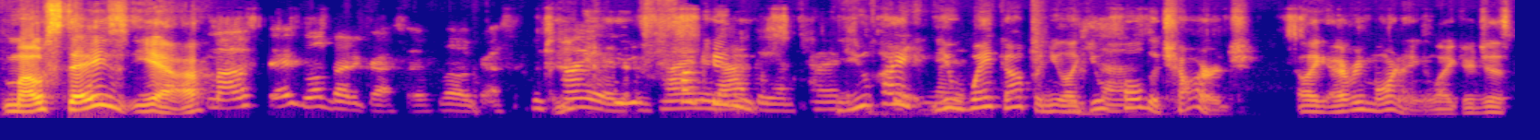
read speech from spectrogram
most days, yeah. Most days, a little bit aggressive. A little aggressive. I'm trying. I'm trying to not fucking- be. I'm trying You like you wake up and you like you stuff. hold a charge like every morning. Like you're just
